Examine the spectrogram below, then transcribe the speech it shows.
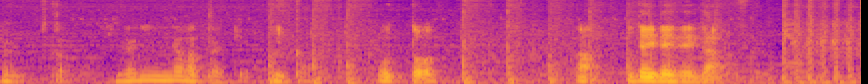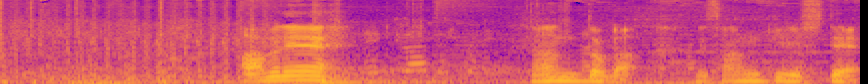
あれ、つか、左にいなかったっけ？いいか。おっとあ、いたいたいたいた。危ねえ。なんとか。で、3キルして、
